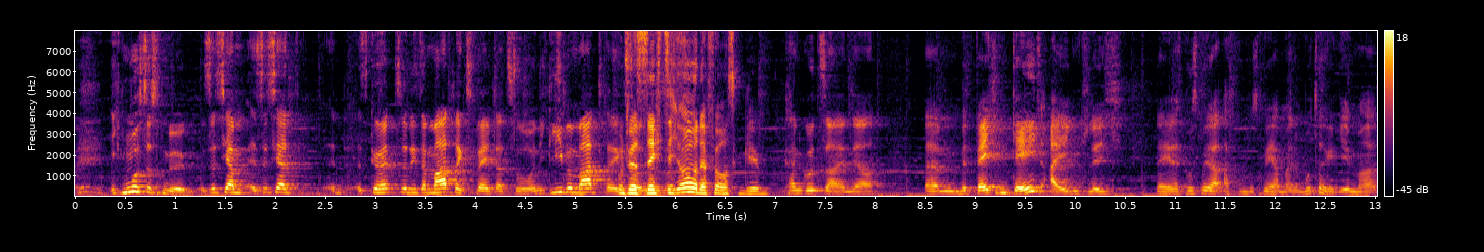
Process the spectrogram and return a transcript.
ich muss es mögen. Es ist ja, es ist ja, es gehört zu dieser Matrix-Welt dazu und ich liebe Matrix. Und du hast es 60 ist- Euro dafür ausgegeben. kann gut sein, ja. Ähm, mit welchem Geld eigentlich? Nee, das muss mir ja, muss mir ja meine Mutter gegeben ha-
